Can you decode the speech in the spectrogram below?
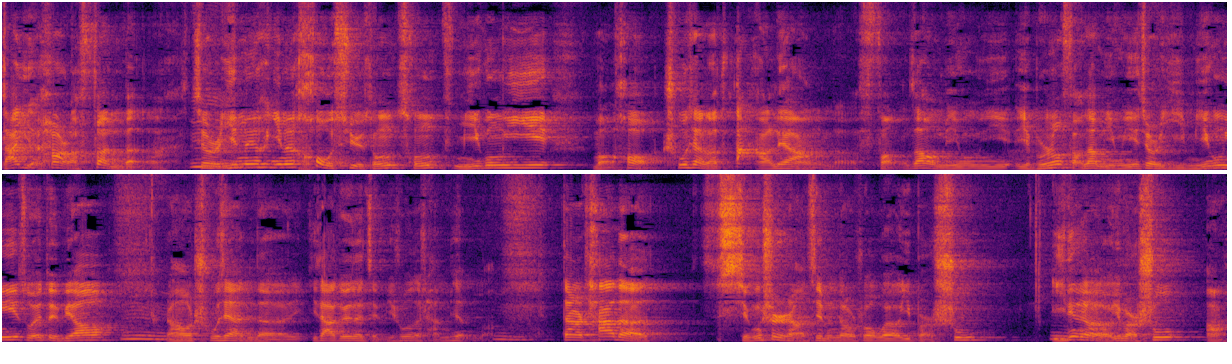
打引号的范本啊，就是因为因为后续从从迷宫一往后出现了大量的仿造迷宫一，也不是说仿造迷宫一，就是以迷宫一作为对标，嗯。然后出现的一大堆的解谜书的产品嘛。嗯。但是它的形式上基本都是说我有一本书，一定要有一本书啊，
